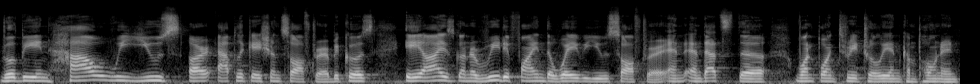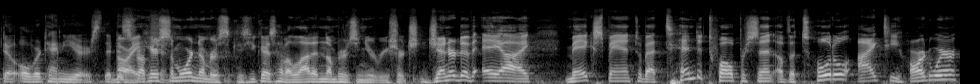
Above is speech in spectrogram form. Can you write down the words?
will be in how we use our application software because AI is going to redefine the way we use software. And, and that's the 1.3 trillion component over 10 years, the disruption. right, here's some more numbers because you guys have a lot of numbers in your research. Generative AI may expand to about 10 to 12 percent of the total IT hardware,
